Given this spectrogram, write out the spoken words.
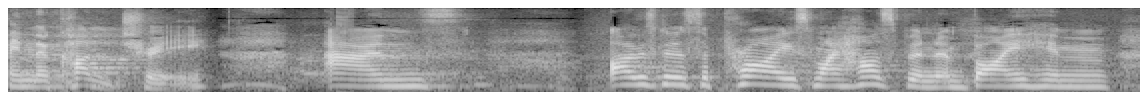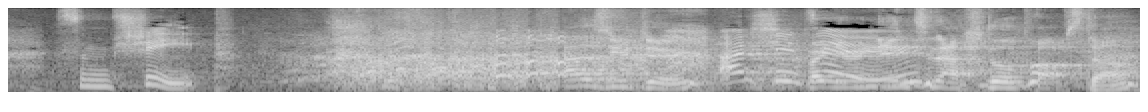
in the country, and I was going to surprise my husband and buy him some sheep. As you do. As you When you're an international pop star.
